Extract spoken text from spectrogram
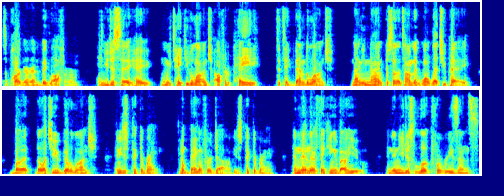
is a partner at a big law firm and you just say, Hey, let me take you to lunch, offer to pay to take them to lunch. 99% of the time they won't let you pay, but they'll let you go to lunch and you just pick their brain. You don't beg them for a job. You just pick their brain and then they're thinking about you. And then you just look for reasons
